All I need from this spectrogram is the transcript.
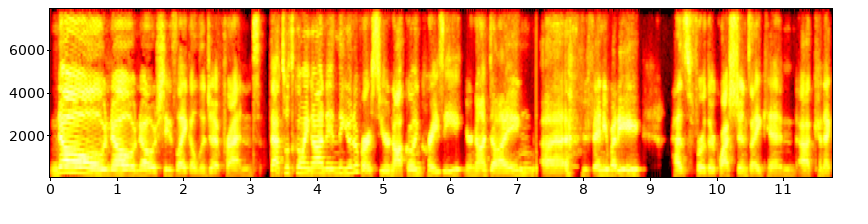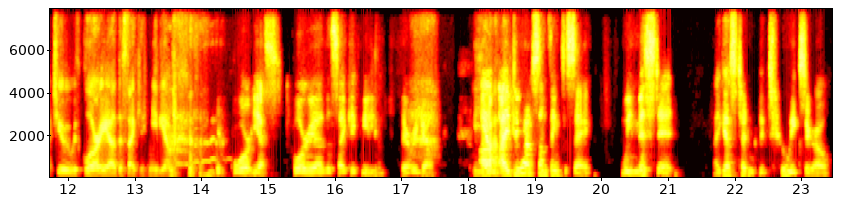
No, no, no. She's like a legit friend. That's what's going on in the universe. You're not going crazy. You're not dying. Uh, if anybody has further questions, I can uh, connect you with Gloria, the psychic medium. the Glor- yes, Gloria, the psychic medium. There we go. Yeah. Um, I do have something to say. We missed it, I guess, technically two weeks ago.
